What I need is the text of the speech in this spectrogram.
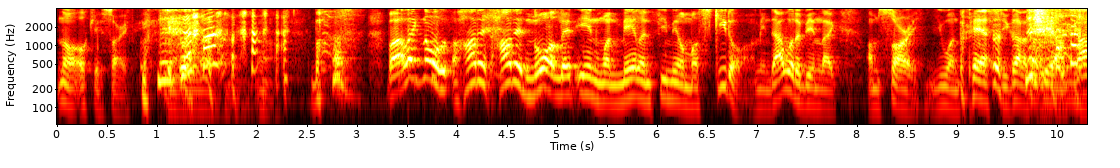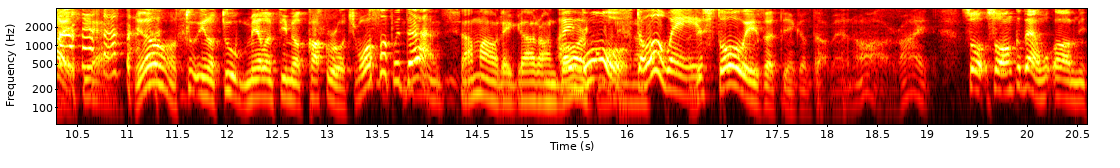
no. Okay, sorry. but, but I like no. How did how did Noah let in one male and female mosquito? I mean, that would have been like, I'm sorry, you want pest, you gotta stay outside. Yeah. You know, two you know two male and female cockroach. What's up with that? Somehow they got on board. I board. know. Stowaways. The stowaways, I think, on top, man. All right. So, so Uncle Dan, um,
